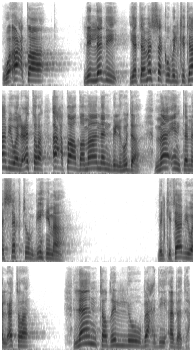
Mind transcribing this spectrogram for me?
وأعطى للذي يتمسك بالكتاب والعترة أعطى ضمانا بالهدى ما إن تمسكتم بهما بالكتاب والعترة لن تضلوا بعدي أبدا.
